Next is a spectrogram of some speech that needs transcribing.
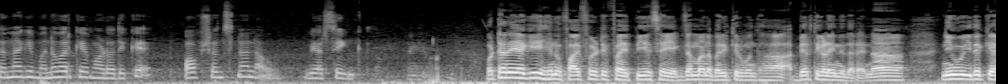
ಚೆನ್ನಾಗಿ ಮನವರಿಕೆ ಮಾಡೋದಕ್ಕೆ ಆಪ್ಷನ್ಸ್ನ ನಾವು ವಿ ಆರ್ ಸೀಯಿಂಗ್ ಒಟ್ಟಾರೆಯಾಗಿ ಏನು five forty five P S I exam ಅನ್ನು ಬರೀತಿರುವಂತಹ ಅಭ್ಯರ್ಥಿಗಳೇನಿದ್ದಾರೆ? ನಾ, ನೀವು ಇದಕ್ಕೆ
